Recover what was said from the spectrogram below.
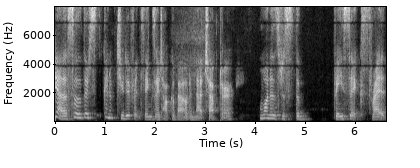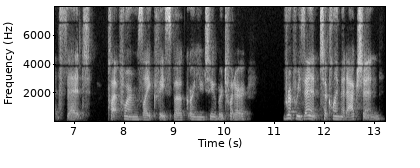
Yeah, so there's kind of two different things I talk about in that chapter. One is just the basic threat that platforms like Facebook or YouTube or Twitter represent to climate action.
